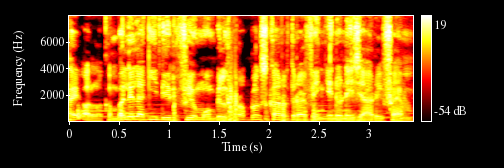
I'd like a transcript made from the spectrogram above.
Hai all, kembali lagi di review mobil Roblox Car Driving Indonesia Revamp.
